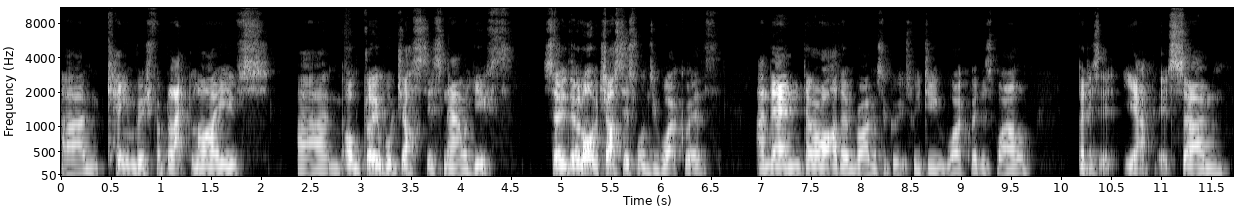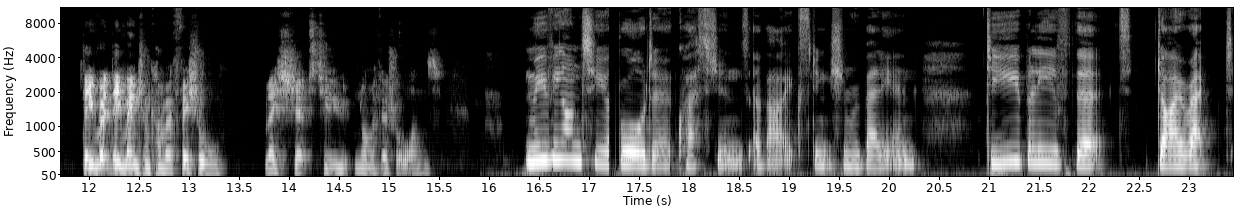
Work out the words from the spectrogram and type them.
um, Cambridge for Black Lives, um, Global Justice Now Youth. So there are a lot of justice ones we work with, and then there are other environmental groups we do work with as well. But it's yeah, it's um they they range from kind of official relationships to non-official ones. Moving on to broader questions about Extinction Rebellion, do you believe that direct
